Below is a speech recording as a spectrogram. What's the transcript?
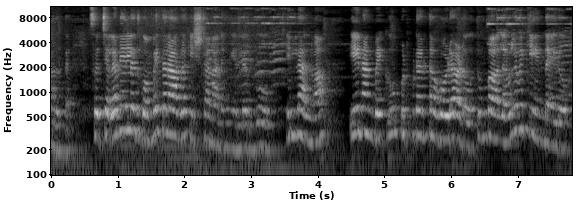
ಆಗುತ್ತೆ. ಸೊ ಚಲನೆ ಇಲ್ಲದ ಗೊಂಬೆ ತರ ಆಗಕ್ಕೆ ಇಷ್ಟನಾ ನಿಮ್ಗೆಲ್ಲರಿಗೂ? ಇಲ್ಲ ಅಲ್ವಾ? ಏನಾಗಬೇಕು? ಪುಟ್ಪುಟ ಅಂತ ಓಡಾಡೋ. ತುಂಬಾ ಲವಲವಿಕೆಯಿಂದ ಇರೋ.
